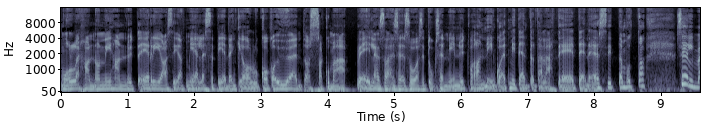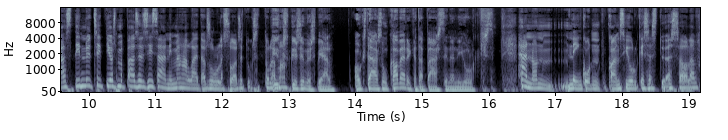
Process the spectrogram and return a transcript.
Mullehan on ihan nyt eri asiat mielessä tietenkin ollut koko yön tossa, kun mä eilen sain sen suosituksen, niin nyt vaan niin kuin, että miten tätä lähtee etenee sitten. Mutta selvästi nyt sitten, jos mä pääsen sisään, niin mähän laitan sulle suositukset tulemaan. Yksi kysymys vielä. Onko tämä sun kaveri, ketä päästinen niin julkis? Hän on niin kuin kans julkisessa työssä oleva.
